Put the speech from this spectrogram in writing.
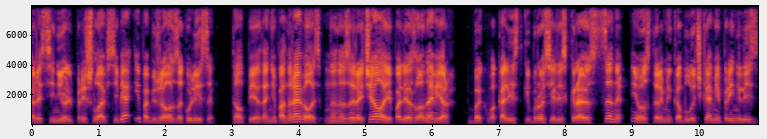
Рассиньоль пришла в себя и побежала за кулисы. Толпе это не понравилось, но она зарычала и полезла наверх. Бэк-вокалистки бросились к краю сцены и острыми каблучками принялись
